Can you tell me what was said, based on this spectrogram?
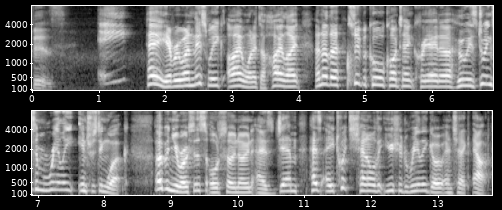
Fizz. Eight! Hey everyone, this week I wanted to highlight another super cool content creator who is doing some really interesting work. Urban Neurosis, also known as Gem, has a Twitch channel that you should really go and check out.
